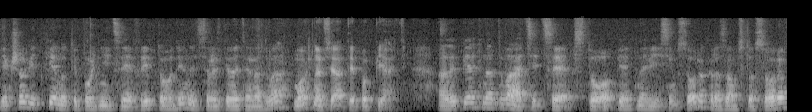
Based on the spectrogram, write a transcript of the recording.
Якщо відкинути по одній цифрі, то 11 розділити на 2 можна взяти по 5. Але 5 на 20 це 100, 5 на 8 40, разом 140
